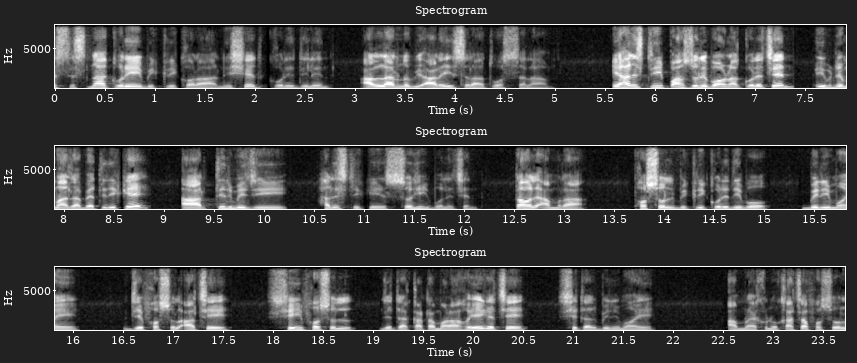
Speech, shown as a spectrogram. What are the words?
ইস্তেসনা করে বিক্রি করা নিষেধ করে দিলেন আল্লাহ নবী আলাই সালাতাম এই হাদিসটি পাঁচজনে বর্ণনা করেছেন, ইবনে মাজা ব্যতিরিকে আর তিরমিজি হাদিসটিকে সহি বলেছেন। তাহলে আমরা ফসল বিক্রি করে দিব, বিনিময়ে যে ফসল আছে, সেই ফসল যেটা কাটামারা হয়ে গেছে, সেটার বিনিময়ে আমরা এখনও কাঁচা ফসল,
